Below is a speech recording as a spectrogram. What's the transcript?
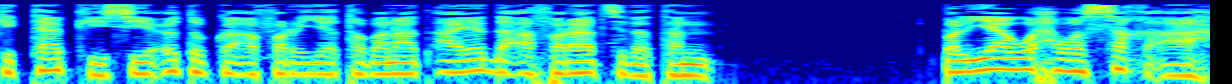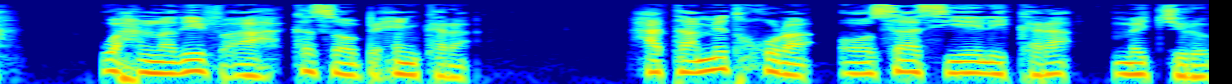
kitaabkiisii cutubka afar iyo tobanaad aayadda afaraad sida tan. Bal yaa wax wasaq ah wax nadiif ah ka soo bixin kara. Xataa mid qura oo saas yeeli kara ma jiro.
